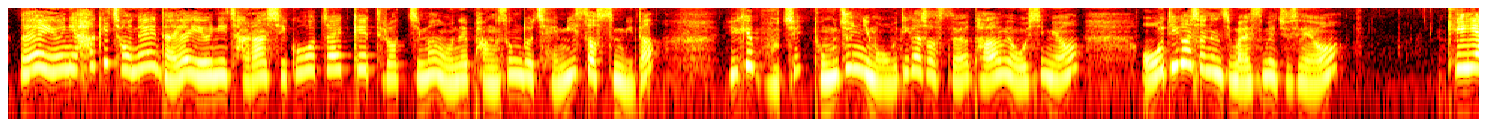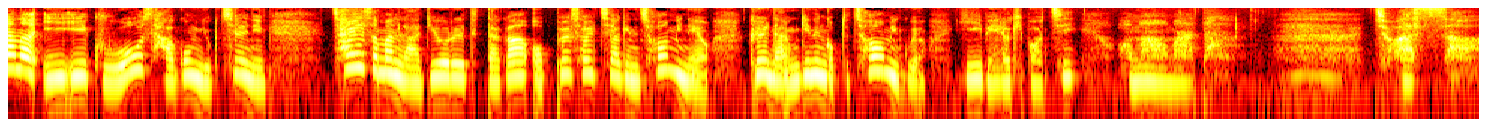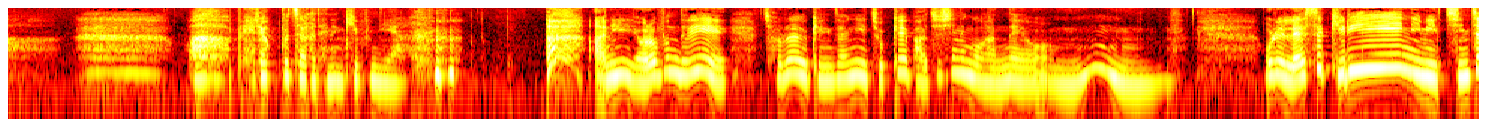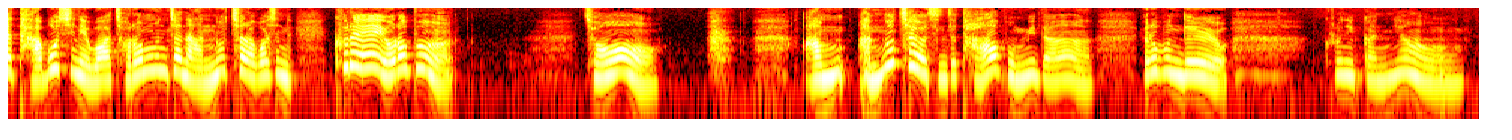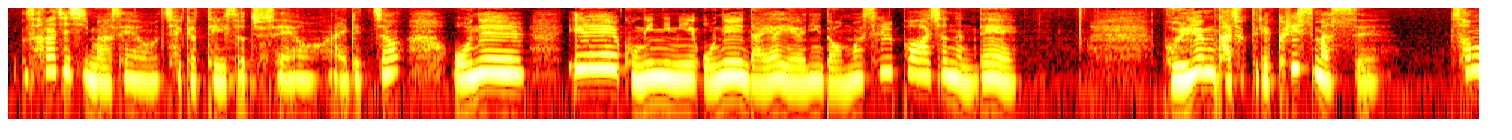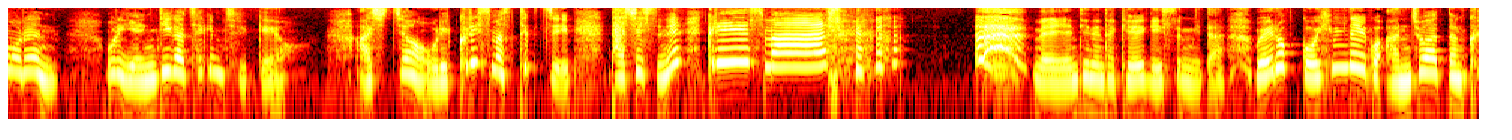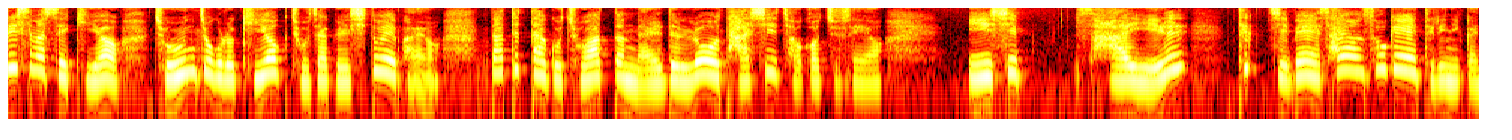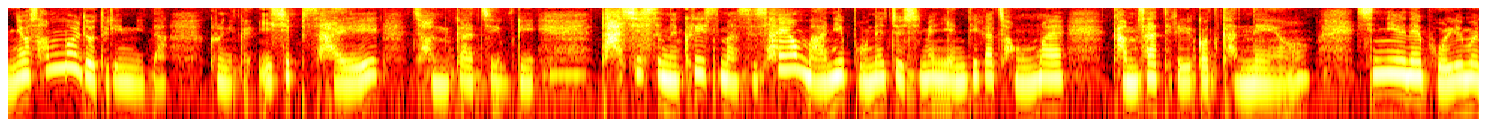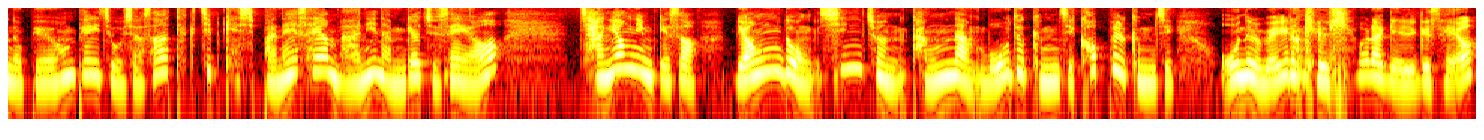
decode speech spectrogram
나야 예은이 하기 전에 나야 예은이 잘하시고 짧게 들었지만 오늘 방송도 재밌었습니다. 이게 뭐지? 동주님 어디 가셨어요? 다음에 오시면 어디 가셨는지 말씀해 주세요. K122954067님. 차에서만 라디오를 듣다가 어플 설치하기는 처음이네요. 글 남기는 것도 처음이고요. 이 매력이 뭐지? 어마어마하다. 좋았어. 와, 매력 부자가 되는 기분이야. 아니, 여러분들이 저를 굉장히 좋게 봐주시는 것 같네요. 음. 우리 레스 기리님이 진짜 다 보시네. 와, 저런 문자는 안 놓쳐라고 하셨는데. 그래, 여러분. 저, 안, 안 놓쳐요. 진짜 다 봅니다. 여러분들, 그러니까요. 사라지지 마세요. 제 곁에 있어 주세요. 알겠죠? 오늘 1102님이 오늘 나야 예은이 너무 슬퍼 하셨는데, 볼륨 가족들의 크리스마스. 선물은 우리 옌디가 책임질게요. 아시죠? 우리 크리스마스 특집. 다시 쓰는 크리스마스! 네, 옌티는 다 계획이 있습니다. 외롭고 힘들고 안 좋았던 크리스마스의 기억, 좋은 쪽으로 기억 조작을 시도해봐요. 따뜻하고 좋았던 날들로 다시 적어주세요. 24일 특집에 사연 소개해 드리니까요. 선물도 드립니다. 그러니까 24일 전까지 우리 다시 쓰는 크리스마스 사연 많이 보내주시면 옌디가 정말 감사드릴 것 같네요. 신이은의 볼륨을 높여요 홈페이지 오셔서 특집 게시판에 사연 많이 남겨주세요. 장영님께서 명동, 신촌, 강남 모두 금지, 커플 금지. 오늘 왜 이렇게 리얼하게 읽으세요?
